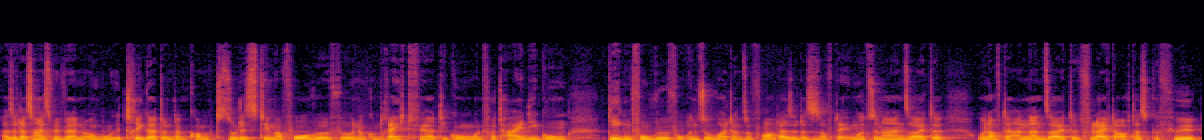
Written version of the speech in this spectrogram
Also das heißt, wir werden irgendwo getriggert und dann kommt so das Thema Vorwürfe und dann kommt Rechtfertigung und Verteidigung, Gegenvorwürfe und so weiter und so fort. Also das ist auf der emotionalen Seite. Und auf der anderen Seite vielleicht auch das Gefühl,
